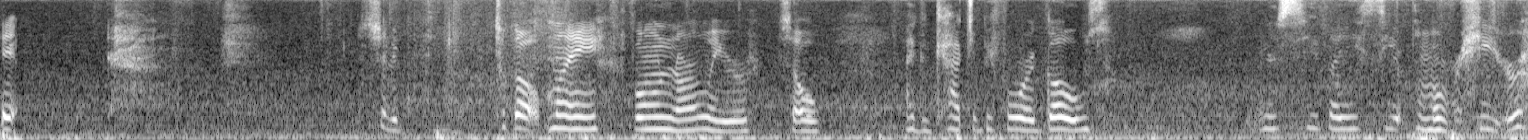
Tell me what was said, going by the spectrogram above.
It should have took out my phone earlier so I could catch it before it goes. Gonna see if I see it from over here.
